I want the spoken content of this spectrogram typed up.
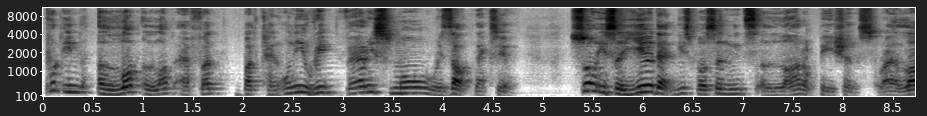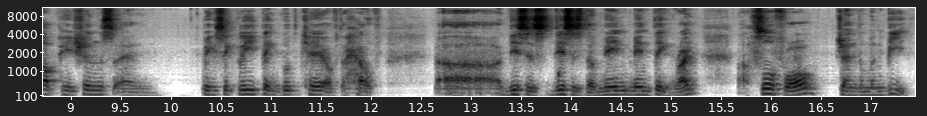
put in a lot, a lot of effort, but can only reap very small result next year. So it's a year that this person needs a lot of patience, right? A lot of patience and basically take good care of the health. Uh, this is this is the main main thing, right? Uh, so for gentleman B.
